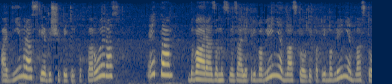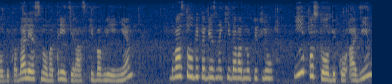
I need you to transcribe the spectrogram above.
один раз, следующую петельку второй раз. Это два раза мы связали прибавление, 2 столбика, прибавление, 2 столбика. Далее снова третий раз прибавление, 2 столбика без накида в одну петлю и по столбику один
